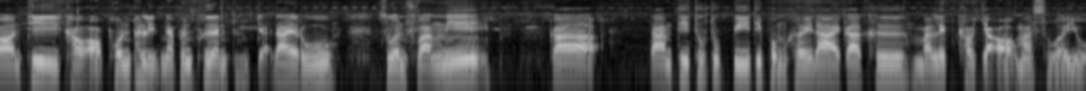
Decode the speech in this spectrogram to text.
ตอนที่เขาออกผลผลิตนะเพื่อนๆถึงจะได้รู้ ส่วนฝั่งนี้ก็ ตามที่ทุกๆ ปีที่ผมเคยได้ก็คือเมล็ดเขาจะออกมาสวยอยู่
